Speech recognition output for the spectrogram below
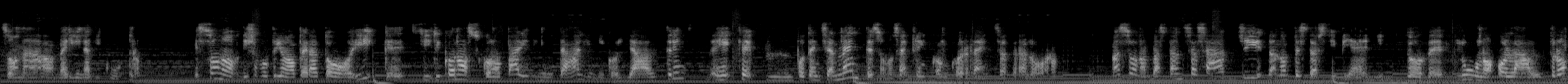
zona marina di Cutro. E sono, diciamo prima, operatori che si riconoscono pari dignità gli uni con gli altri e che mh, potenzialmente sono sempre in concorrenza tra loro, ma sono abbastanza saggi da non pestarsi i piedi, dove l'uno o l'altro,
